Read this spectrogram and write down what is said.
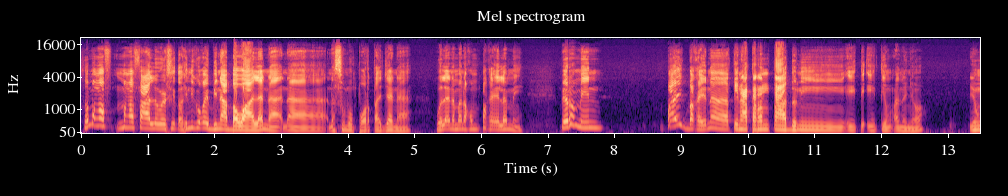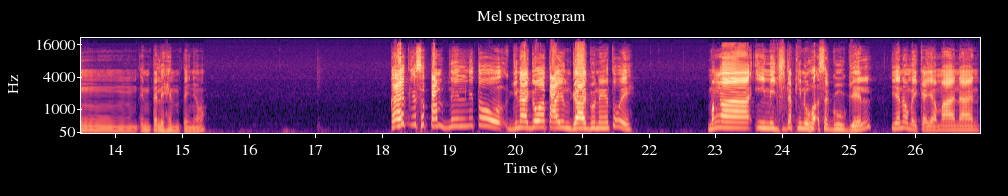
So mga mga followers ito, hindi ko kayo binabawalan na na, na sumuporta diyan ha. Wala naman akong pakialam eh. Pero men, payag ba kayo na tinatarantado ni 88 yung ano nyo? Yung intelihente nyo? Kahit nga sa thumbnail nito, ginagawa tayong gago na ito eh mga image na kinuha sa Google, yan o, may kayamanan,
